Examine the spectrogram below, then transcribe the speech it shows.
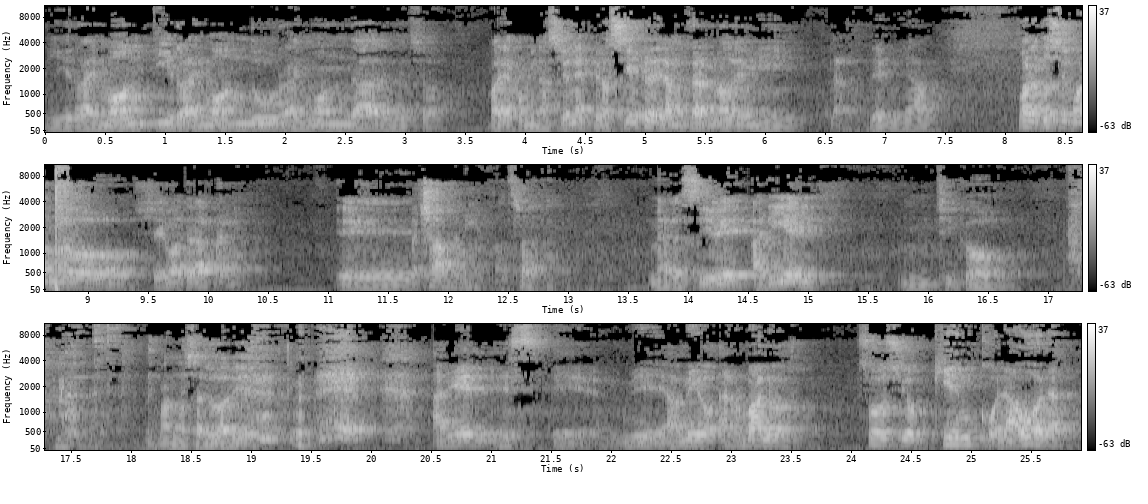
y Raimonti, Raimondu, Raimonda, de hecho, varias combinaciones, pero siempre de la mujer, no de mi, Claro. de mi abo. Bueno, entonces cuando llego a Trapani, eh, A Chapani. a Trapani, me recibe Ariel, un chico, mando saludo a Ariel, Ariel es eh, mi amigo, hermano, socio, quien colabora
